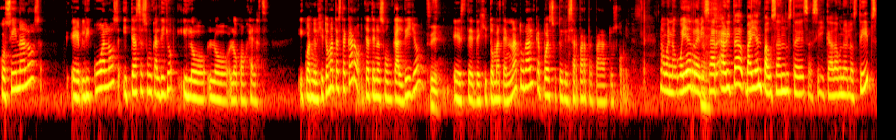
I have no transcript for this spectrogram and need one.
Cocínalos, eh, licúalos y te haces un caldillo y lo, lo, lo, congelas. Y cuando el jitomate esté caro, ya tienes un caldillo sí. este, de jitomate natural que puedes utilizar para preparar tus comidas. No, bueno, voy a revisar. Ahorita vayan pausando ustedes así cada uno de los tips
